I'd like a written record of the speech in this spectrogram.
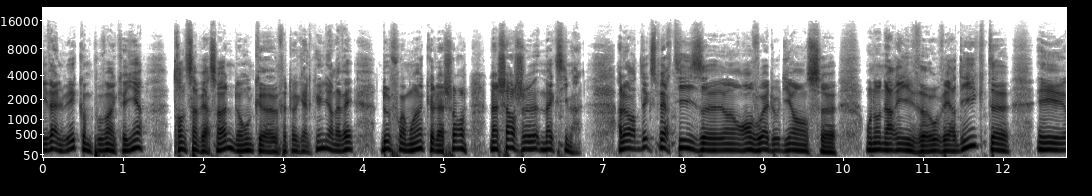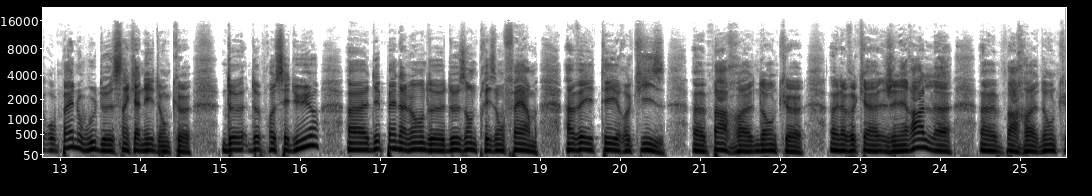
évalué comme pouvant accueillir 35 personnes. Donc, faites le calcul, il y en avait deux fois moins que la charge, maximale. Alors, d'expertise en renvoi d'audience, on en arrive au verdict et aux peines au bout de cinq années donc de, de procédure. Des peines allant de deux ans de prison ferme avaient été requises euh, par euh, euh, l'avocat général, par donc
